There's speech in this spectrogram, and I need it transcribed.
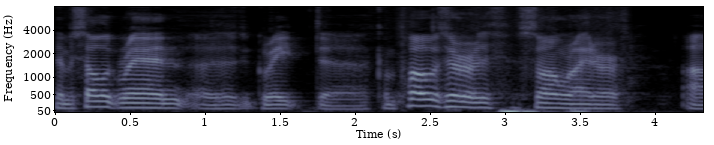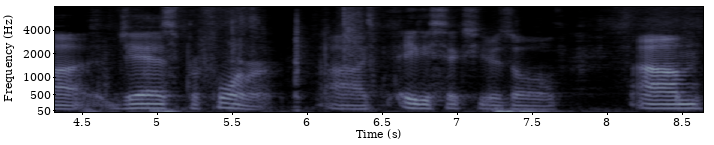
Now, Michel Legrand, a great uh, composer, songwriter, uh, jazz performer, uh, 86 years old. Um,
